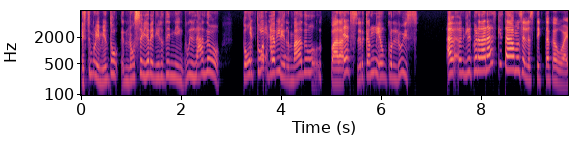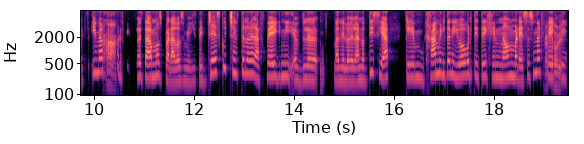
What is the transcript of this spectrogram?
este movimiento no se veía venir de ningún lado. Todo Es que ha había habido- firmado para Es- ser campeón con Luis. Recordarás que estábamos en los TikTok Awards y me acuerdo Ajá. perfecto, estábamos parados y me dijiste, ¿ya escuchaste lo de la fake ni eh, más bien lo de la noticia que Hamilton y yo volteé y te dije, no hombre, eso es una fake bien. news".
